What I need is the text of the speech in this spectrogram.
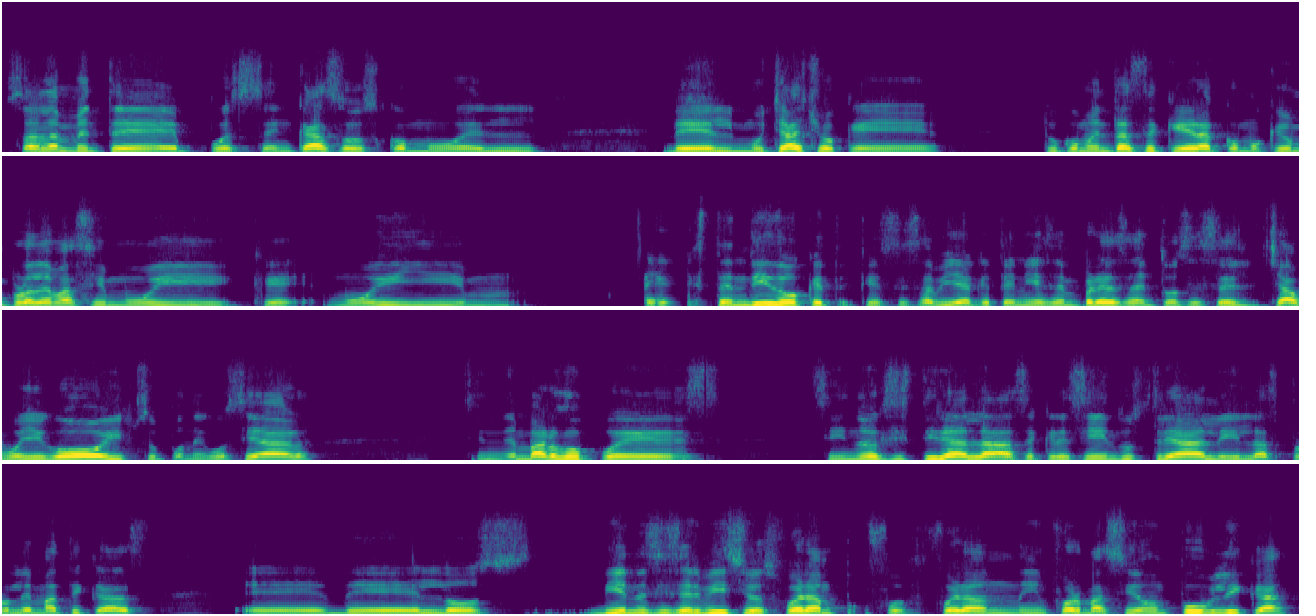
Solamente pues en casos como el del muchacho que tú comentaste que era como que un problema así muy, que, muy mm, extendido que, se sabía que tenía esa empresa, entonces el chavo llegó y supo negociar. Sin embargo, pues si no existiera la secrecía industrial y las problemáticas eh, de los bienes y servicios fueran, fueran información pública,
